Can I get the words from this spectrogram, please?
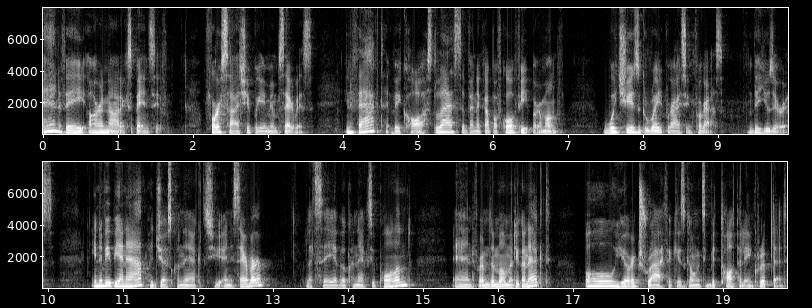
and they are not expensive for such a premium service. In fact, they cost less than a cup of coffee per month, which is great pricing for us, the users. In a VPN app, just connect to any server. Let's say I will connect to Poland, and from the moment you connect, all your traffic is going to be totally encrypted.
